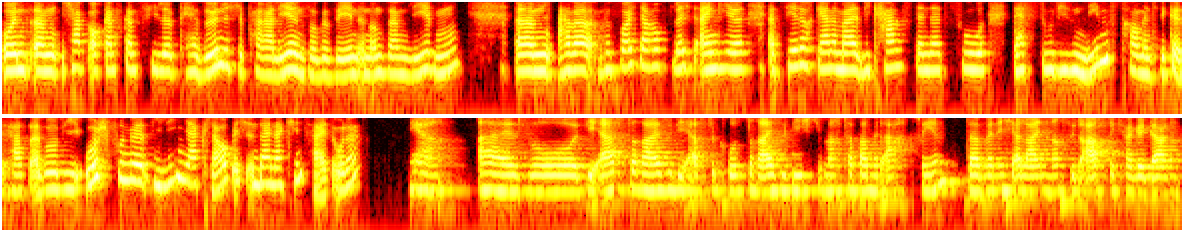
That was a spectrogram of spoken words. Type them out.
Und ähm, ich habe auch ganz, ganz viele persönliche Parallelen so gesehen in unserem Leben. Ähm, aber bevor ich darauf vielleicht eingehe, doch gerne mal, wie kam es denn dazu, dass du diesen Lebenstraum entwickelt hast? Also die Ursprünge, die liegen ja, glaube ich, in deiner Kindheit, oder? Ja, also die erste Reise, die erste große Reise, die ich gemacht habe, war mit 18. Da bin ich alleine nach Südafrika gegangen,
